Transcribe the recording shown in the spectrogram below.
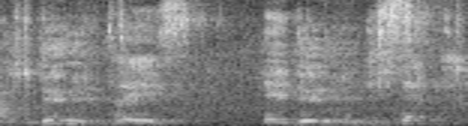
Entre 2013 et 2017,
